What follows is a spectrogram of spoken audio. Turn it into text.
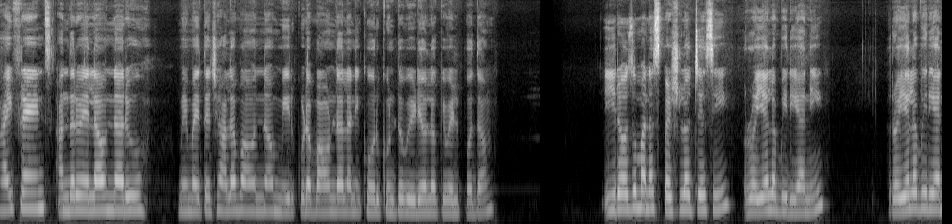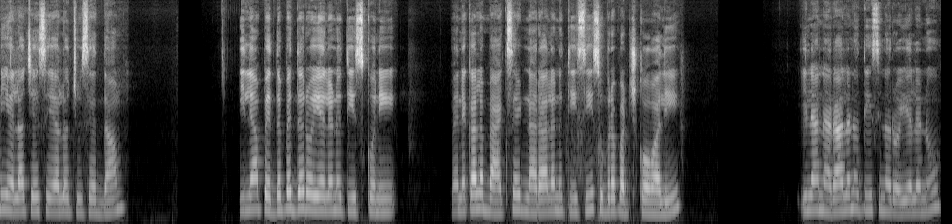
హాయ్ ఫ్రెండ్స్ అందరూ ఎలా ఉన్నారు? మేమైతే చాలా బాగున్నాం. మీరు కూడా బాగుండాలని కోరుకుంటూ వీడియోలోకి వెళ్ళిపోదాం. ఈరోజు మన స్పెషల్ వచ్చేసి రొయ్యల బిర్యానీ. రొయ్యల బిర్యానీ ఎలా చేసేయాలో చూసేద్దాం. ఇలా పెద్ద పెద్ద రొయ్యలను తీసుకొని వెనకాల బ్యాక్ సైడ్ నరాలను తీసి శుభ్రపరచుకోవాలి. ఇలా నరాలను తీసిన రొయ్యలను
